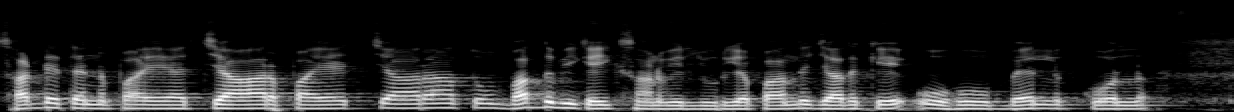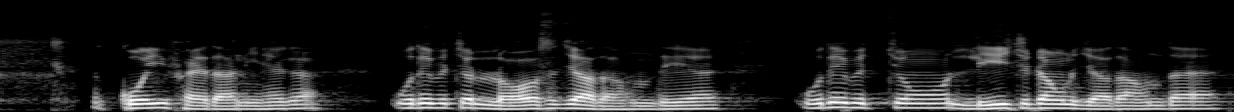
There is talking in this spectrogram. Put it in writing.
ਸਾਢੇ ਤਿੰਨ ਪਾਏ ਆ ਚਾਰ ਪਾਏ ਆ, ਚਾਰਾਂ ਤੋਂ ਵੱਧ ਵੀ ਕਈ ਕਿਸਾਨ ਵੀਰ ਯੂਰੀਆ ਪਾਉਂਦੇ ਜਦ ਕਿ ਉਹ ਬਿਲਕੁਲ ਕੋਈ ਫਾਇਦਾ ਨਹੀਂ ਹੈਗਾ। ਉਹਦੇ ਵਿੱਚ ਲਾਸ ਜ਼ਿਆਦਾ ਹੁੰਦੇ ਆ ਉਹਦੇ ਵਿੱਚੋਂ ਲੀਚ ਡਾਊਨ ਜ਼ਿਆਦਾ ਹੁੰਦਾ ਹੈ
